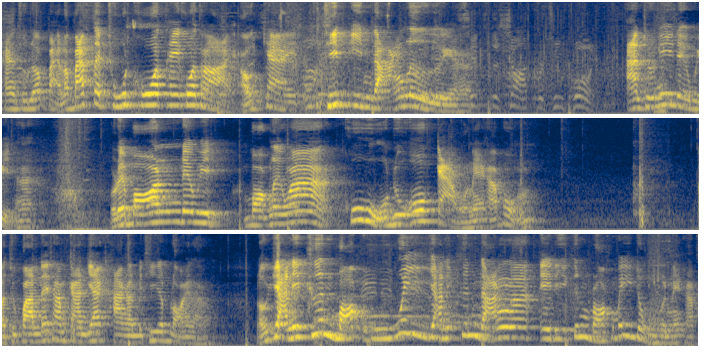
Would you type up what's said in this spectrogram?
แค่นชูดแล้วแปะแล้วแบ็คเต็ปชูดโคตรเท่โคตรทลายโอเคทิปอินดังเลยฮะ Hits the shot for two points. แอนโทนีเดวิดฮะเรย์บอนเดวิดบอกเลยว่าคู่หูดูโอเก่านะครับผม ปัจจุบันได้ทำการแยกทางกันไปที่เรียบร้อยแล้วแล้วยานิดขึ้นบล็อกโอ้ยยานิดขึ้นดังอะเอดีขึ้นบล็อกไม่โดนนะครับ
